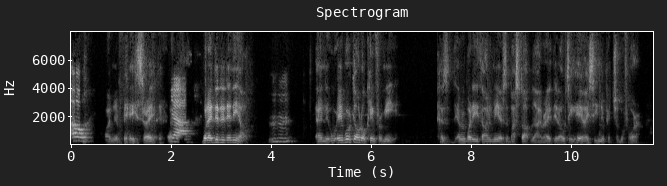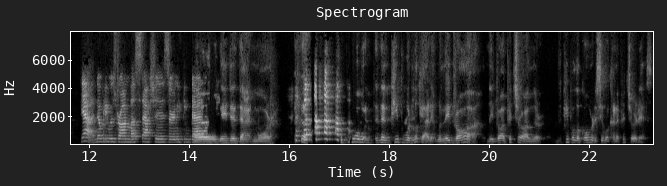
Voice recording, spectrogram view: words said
oh on your face, right? Yeah. but I did it anyhow, mm-hmm. and it, it worked out okay for me because everybody thought of me as the bus stop guy, right? They'd always say, "Hey, I seen your picture before." Yeah, nobody was drawing mustaches or anything bad. Oh, they did that and more. and then people would look at it when they draw. They draw a picture on their. People look over to see what kind of picture it is.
